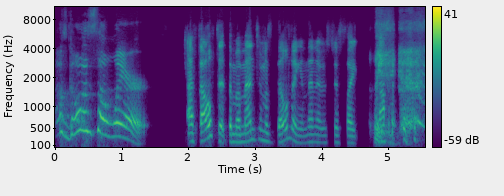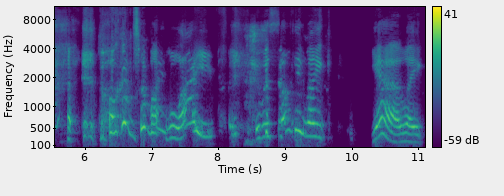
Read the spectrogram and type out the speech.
I was going somewhere. I felt it. The momentum was building, and then it was just like nothing. Welcome to my life. It was something like, yeah, like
